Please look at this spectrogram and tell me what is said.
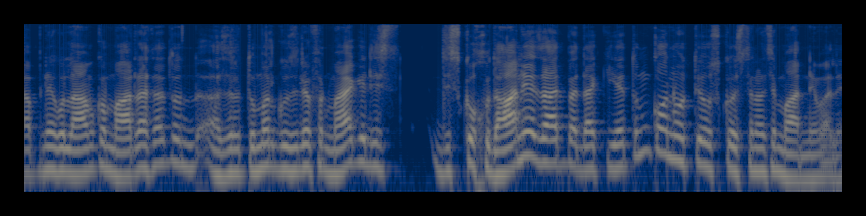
اپنے غلام کو مار رہا تھا تو حضرت عمر گزرے فرمایا کہ جس جس کو خدا نے آزاد پیدا کیا تم کون ہوتے ہو اس کو اس طرح سے مارنے والے؟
